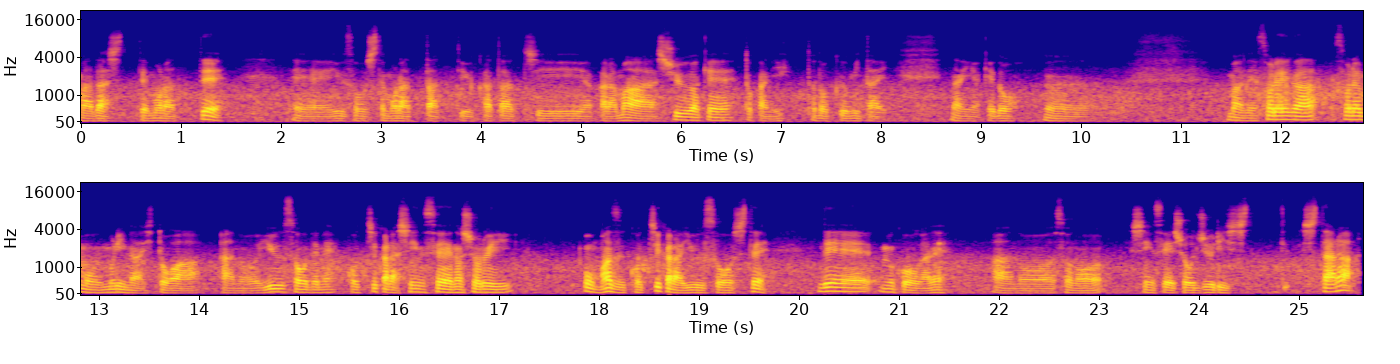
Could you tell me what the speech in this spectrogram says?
まあ、出してもらってえー、郵送してもらったっていう形やからまあ週明けとかに届くみたいなんやけど、うん、まあねそれがそれも無理な人はあの郵送でねこっちから申請の書類をまずこっちから郵送してで向こうがねあのその申請書を受理したら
